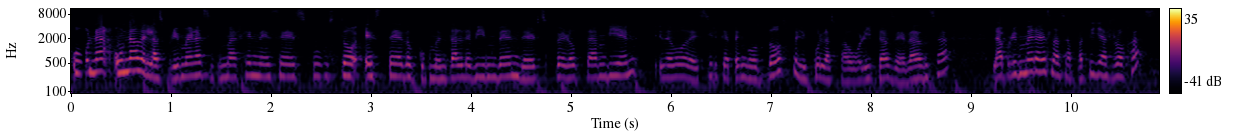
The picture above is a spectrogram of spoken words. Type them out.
Una, una de las primeras imágenes es justo este documental de Wim Wenders, pero también debo decir que tengo dos películas favoritas de danza. La primera es Las zapatillas rojas,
